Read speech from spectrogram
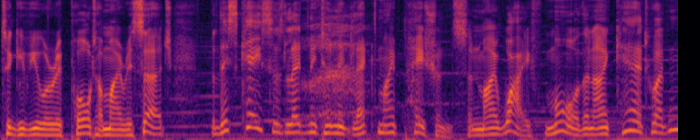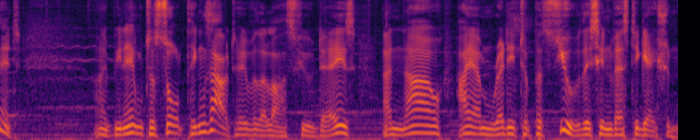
to give you a report on my research, but this case has led me to neglect my patients and my wife more than I care to admit. I've been able to sort things out over the last few days, and now I am ready to pursue this investigation.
